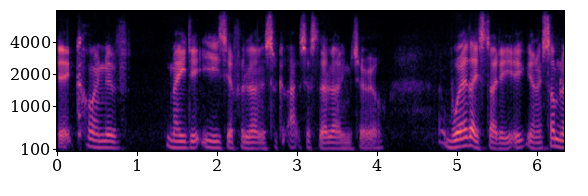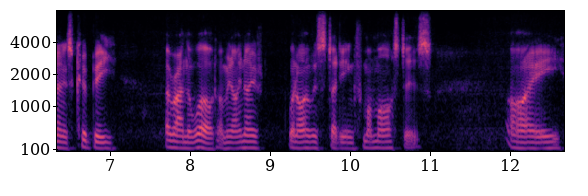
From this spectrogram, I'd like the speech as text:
it kind of made it easier for learners to access their learning material. Where they study, you know, some learners could be around the world. I mean, I know when I was studying for my masters, I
